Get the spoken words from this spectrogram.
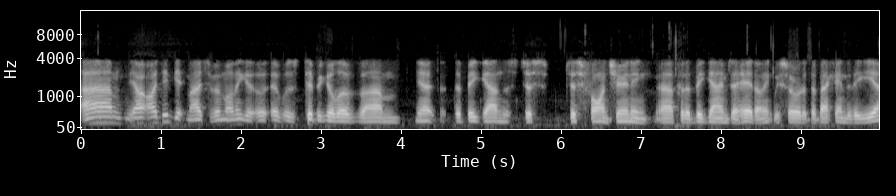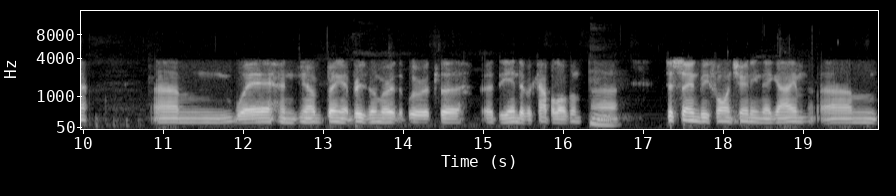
Um, yeah, I did get most of them. I think it, it was typical of um, you know the, the big guns just just fine tuning uh, for the big games ahead. I think we saw it at the back end of the year, um, where and you know being at Brisbane, we're at the, we're at the at the end of a couple of them. Uh, just seemed to be fine tuning their game. Um,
